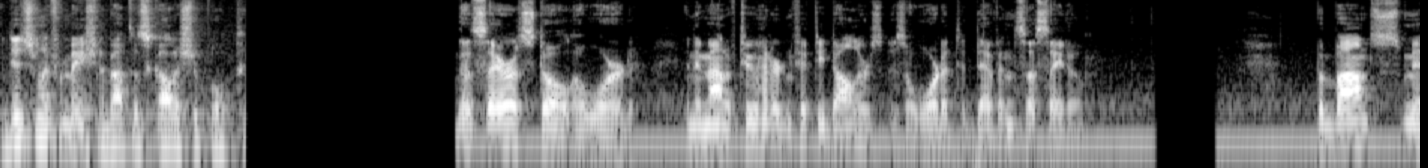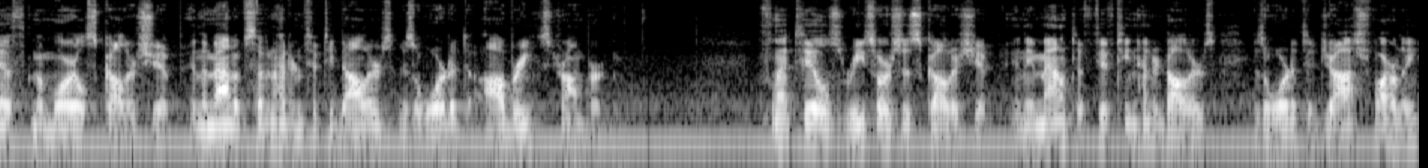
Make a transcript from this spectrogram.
Additional information about the scholarship will the Sarah Stoll Award in the amount of $250 is awarded to Devin Saucedo. The Bob Smith Memorial Scholarship in the amount of $750 is awarded to Aubrey Stromberg. Flint Hills Resources Scholarship in the amount of $1,500 is awarded to Josh Farley,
